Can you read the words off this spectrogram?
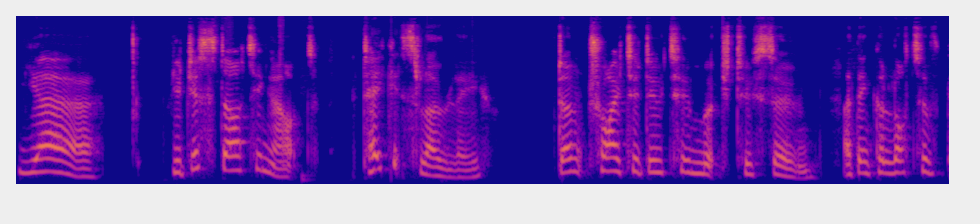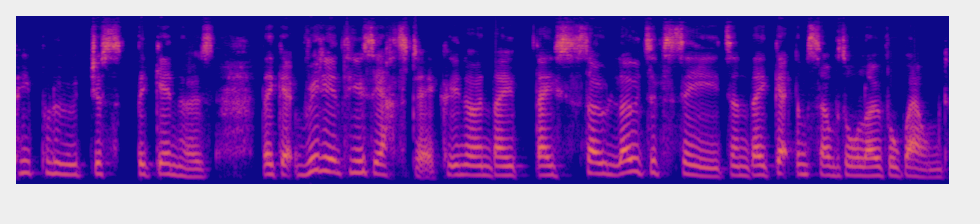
Yeah, you're just starting out. Take it slowly don't try to do too much too soon. I think a lot of people who are just beginners, they get really enthusiastic, you know, and they they sow loads of seeds and they get themselves all overwhelmed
